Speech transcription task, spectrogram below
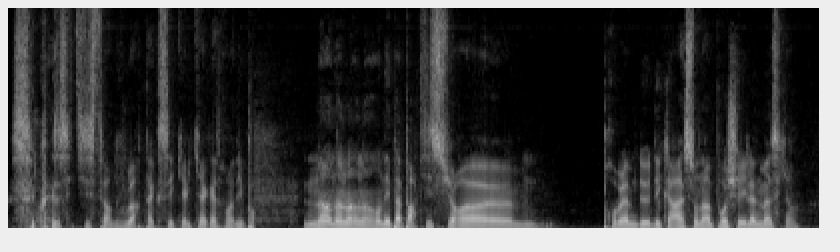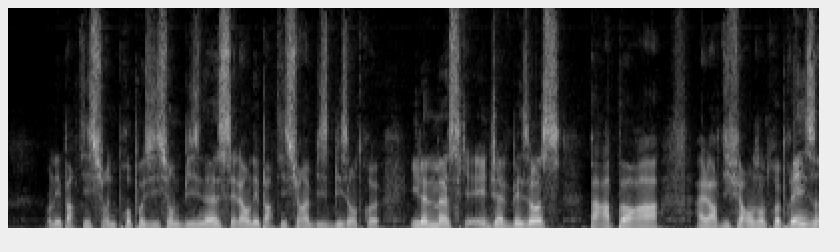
C'est quoi cette histoire de vouloir taxer quelqu'un à 90% Non, non, non, non, on n'est pas parti sur euh, problème de déclaration d'impôt chez Elon Musk. Hein. On est parti sur une proposition de business et là on est parti sur un bis-bis entre Elon Musk et Jeff Bezos par rapport à, leurs différentes entreprises,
